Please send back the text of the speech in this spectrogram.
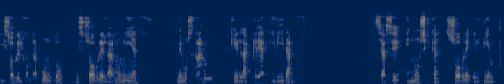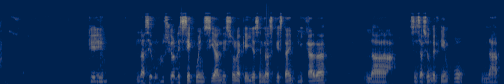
y sobre el contrapunto y sobre la armonía me mostraron que la creatividad se hace en música sobre el tiempo, que las evoluciones secuenciales son aquellas en las que está implicada la sensación del tiempo, la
